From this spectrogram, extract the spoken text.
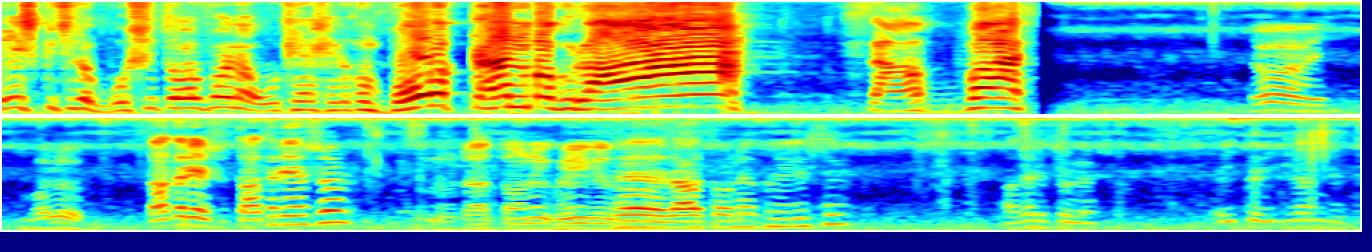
বেশ কিছুটা বসে তোলার পর না উঠে আসে এরকম বড় কান মাগুর! সাব্বাস। বলো। তাড়াতাড়ি আসো তাড়াতাড়ি চলো, রাত অনেক হয়ে গেছে। হ্যাঁ রাত অনেক হয়ে গেছে। তাড়াতাড়ি চলে আসো। এই তো ইরান যেত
